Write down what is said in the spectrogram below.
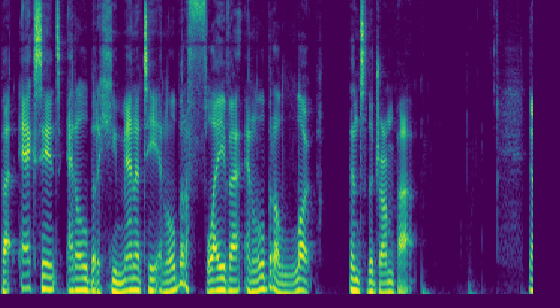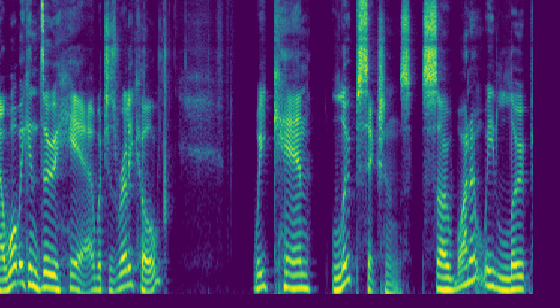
But accents add a little bit of humanity and a little bit of flavor and a little bit of lope into the drum part. Now, what we can do here, which is really cool, we can loop sections. So why don't we loop?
